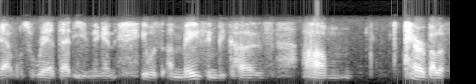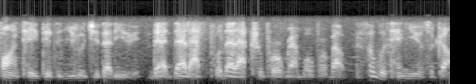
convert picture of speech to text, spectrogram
that was read that evening, and it was amazing because. um Harry Belafonte did the eulogy that he, that that act for that actual program over about it's over ten years ago.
